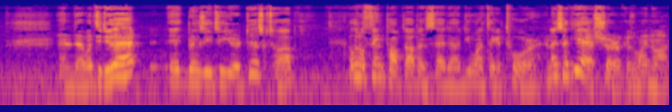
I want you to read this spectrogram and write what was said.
and uh, once you do that, it brings you to your desktop. A little thing popped up and said, uh, do you want to take a tour? And I said, yeah, sure, because why not?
